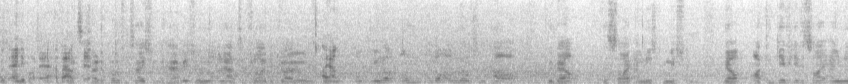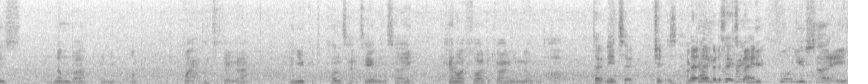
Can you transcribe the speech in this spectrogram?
with anybody about it. So the confrontation you have is you're not allowed to fly the drone. I am. On, you're not on not on Milton Park without the site owner's permission. Now I can give you the site owner's number, and I'm quite happy to do that. And you could contact him and say, can I fly the drone on Milton Park? Don't need to. Do you- let, let me just okay, explain. You, what you say,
